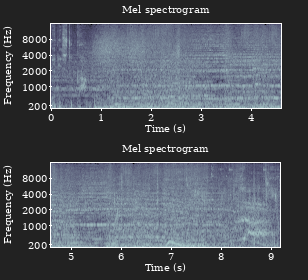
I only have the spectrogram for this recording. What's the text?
that is to come. Hmm.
